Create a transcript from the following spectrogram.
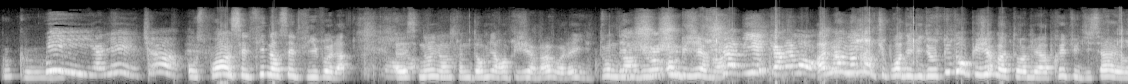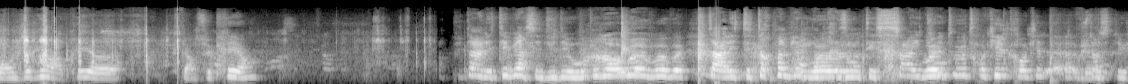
Coucou. Oui, allez, ciao On se prend un selfie d'un selfie, voilà. Euh, sinon, il est en train de dormir en pyjama, voilà, il tourne des Non, vidéos je- en Je pyjama. suis habillée carrément Ah non, non, non, tu prends des vidéos tout en pyjama, toi, mais après, tu dis ça, euh, on dit rien. Après, euh, c'était un secret, hein. Putain, elle était bien cette vidéo Ah ouais, ouais, ouais. Putain, elle était top bien, on Ouais, a ouais. présenté ça et Ouais, tout tout, tranquille, tranquille. Euh, Putain, ben- c'était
